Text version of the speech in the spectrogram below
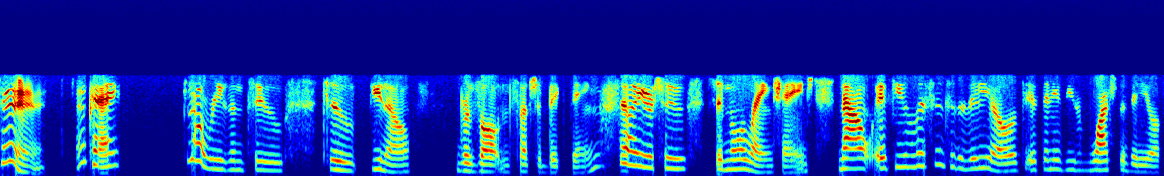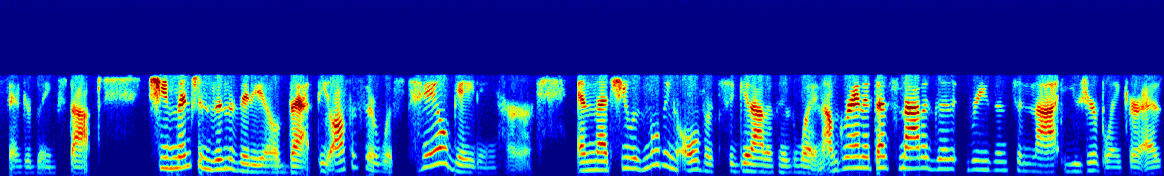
Hmm. Okay. No reason to to you know result in such a big thing. Failure to signal a lane change. Now, if you listen to the video, if, any of you have watched the video of Sandra being stopped, she mentions in the video that the officer was tailgating her and that she was moving over to get out of his way. Now, granted, that's not a good reason to not use your blinker. As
